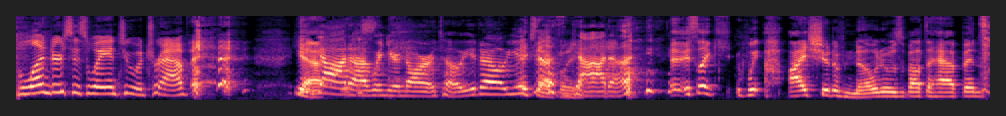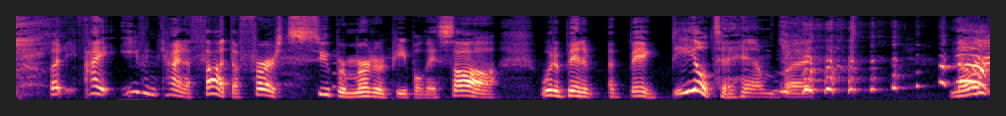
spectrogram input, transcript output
blunders his way into a trap. you yeah, gotta when you're Naruto, you know, you Exactly. just gotta. it's like we, I should have known it was about to happen, but I even kind of thought the first super murdered people they saw would have been a, a big deal to him, but no.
